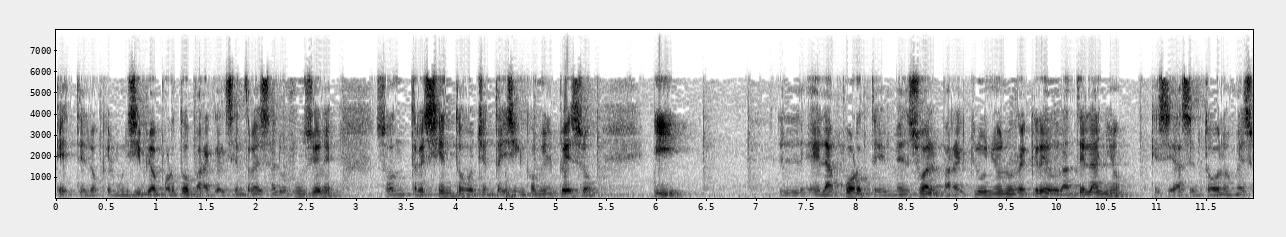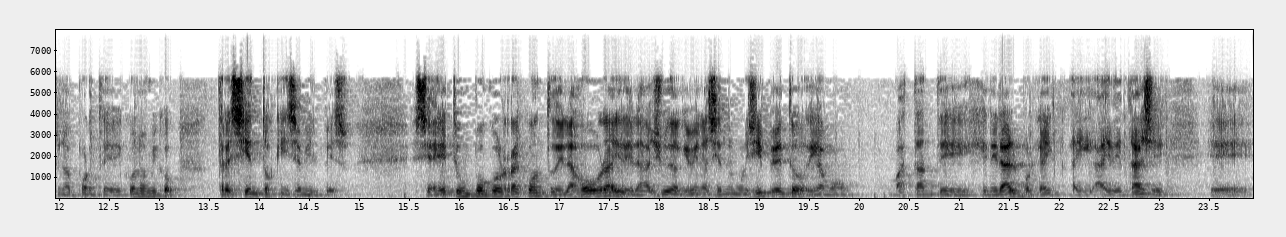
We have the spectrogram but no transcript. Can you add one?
este, lo que el municipio aportó para que el centro de salud funcione son 385 mil pesos y el, aporte mensual para el Club Unión Recreo durante el año, que se hace todos los meses un aporte económico, 315 mil pesos. O sea, este es un poco el raconto de las obras y de la ayuda que viene haciendo el municipio. Esto, digamos, bastante general porque hay, hay, detalles. Eh,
